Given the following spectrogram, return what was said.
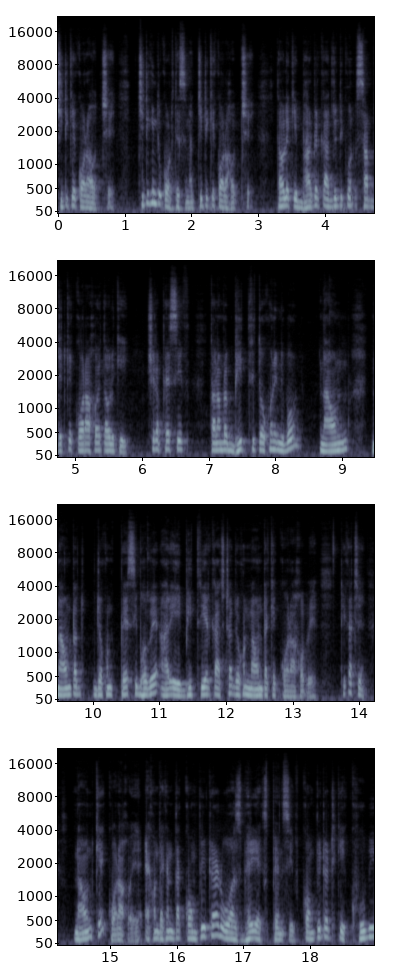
চিঠিকে করা হচ্ছে? চিঠি কিন্তু করতেছে না, চিঠিকে করা হচ্ছে। তাহলে কি ভার্বের কাজ যদি কোন সাবজেক্টকে করা হয়, তাহলে কি? সেটা প্যাসিভ তাহলে আমরা ভিত্তি তখনই নিব নাউন নাউনটা যখন প্যাসিভ হবে আর এই ভিত্রিয়ের কাজটা যখন নাউনটাকে করা হবে, ঠিক আছে? নাউনকে করা হয়। এখন দেখেন the computer was very expensive computer ঠিকই খুবই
